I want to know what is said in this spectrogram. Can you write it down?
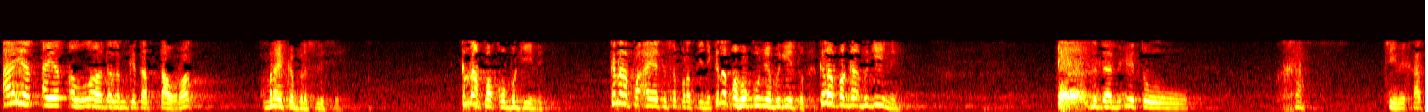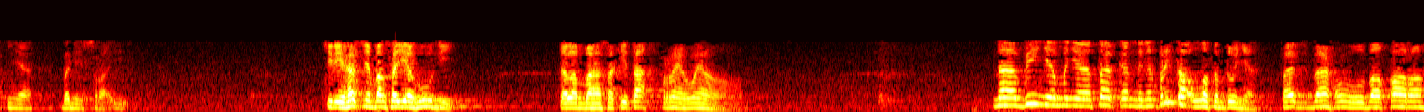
ayat-ayat Allah dalam kitab Taurat, mereka berselisih. Kenapa kok begini? Kenapa ayatnya seperti ini? Kenapa hukumnya begitu? Kenapa nggak begini? Dan itu khas, ciri khasnya Bani Israel. Ciri khasnya bangsa Yahudi. Dalam bahasa kita, rewel. Nabinya menyatakan dengan perintah Allah tentunya. Fadbahu baqarah.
